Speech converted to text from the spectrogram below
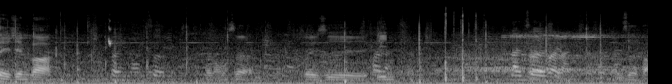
谁先发？粉红色，粉红色，所以是阴蓝色的线。蓝色发。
